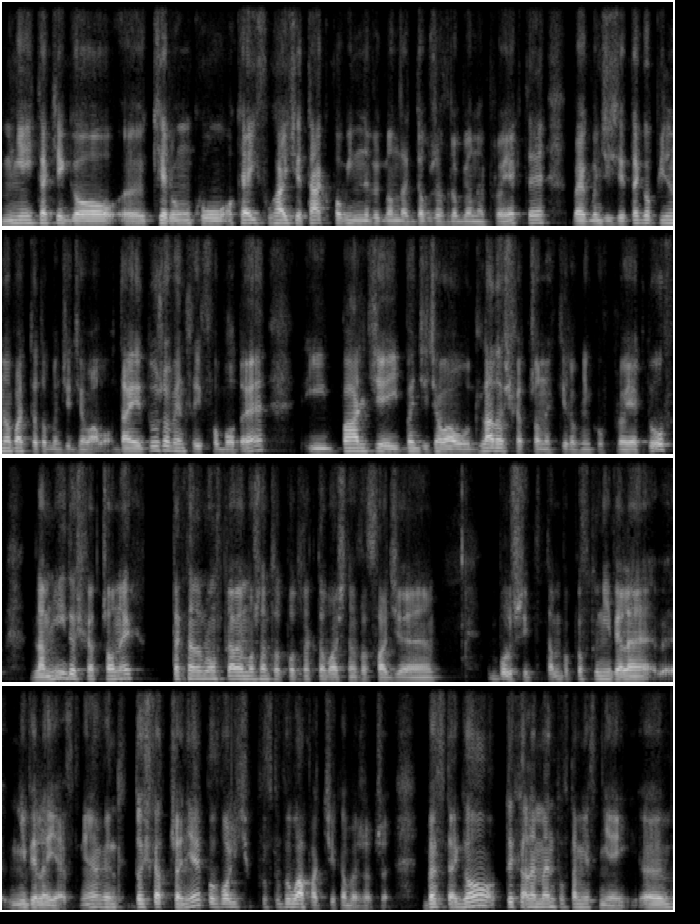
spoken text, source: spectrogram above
mniej takiego e, kierunku, ok, słuchajcie, tak powinny wyglądać dobrze zrobione projekty, bo jak będziecie tego pilnować, to to będzie działało. Daje dużo więcej swobody i bardziej będzie działało dla doświadczonych kierowników projektów, dla mniej doświadczonych, tak na dobrą sprawę można to potraktować na zasadzie bullshit, tam po prostu niewiele, niewiele jest, nie? więc doświadczenie pozwoli ci po prostu wyłapać ciekawe rzeczy. Bez tego tych elementów tam jest mniej. E,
